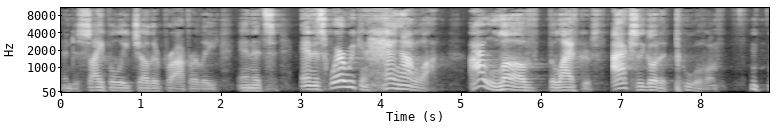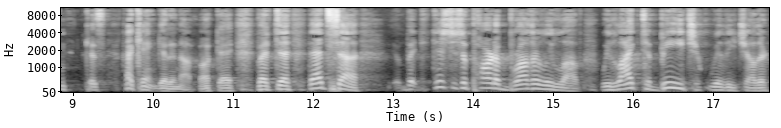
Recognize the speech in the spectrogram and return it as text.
and disciple each other properly. And it's, and it's where we can hang out a lot. I love the life groups. I actually go to two of them because I can't get enough. Okay. But uh, that's, uh, but this is a part of brotherly love. We like to be with each other.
